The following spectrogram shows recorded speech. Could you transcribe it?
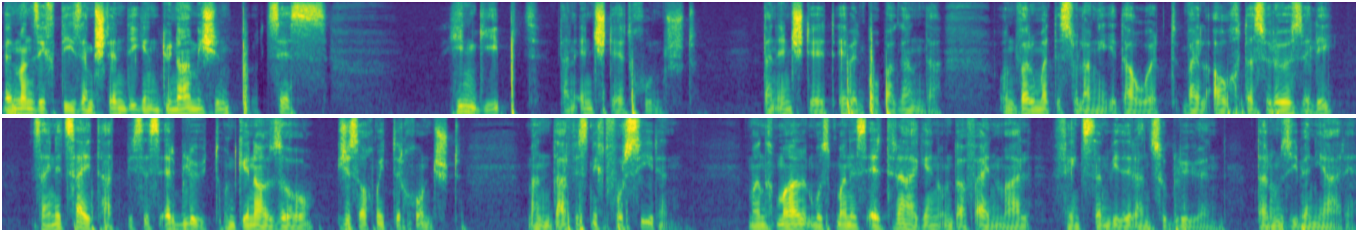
wenn man sich diesem ständigen dynamischen Prozess hingibt, dann entsteht Kunst, dann entsteht eben Propaganda. Und warum hat es so lange gedauert? Weil auch das Röseli seine Zeit hat, bis es erblüht. Und genau so ist es auch mit der Kunst. Man darf es nicht forcieren. Manchmal muss man es ertragen und auf einmal fängt es dann wieder an zu blühen. Darum sieben Jahre,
